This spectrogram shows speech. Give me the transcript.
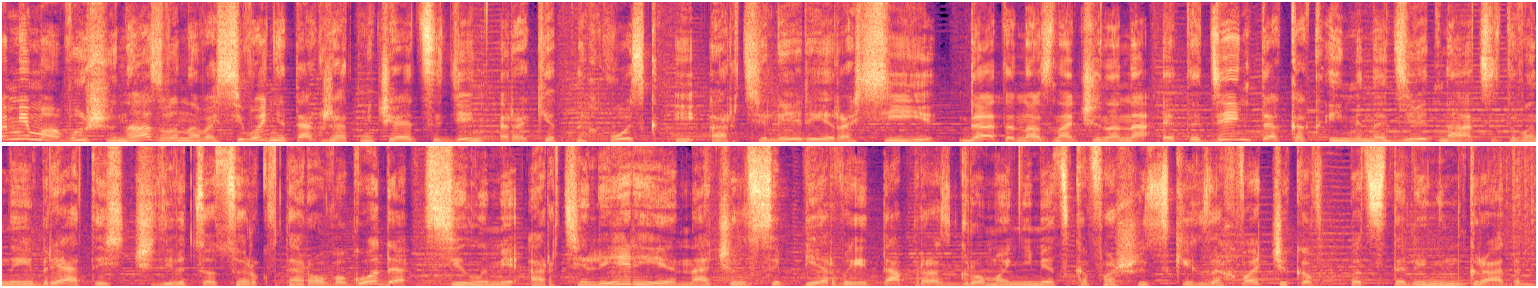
Помимо вышеназванного, сегодня также отмечается День ракетных войск и артиллерии России. Дата назначена на этот день, так как именно 19 ноября 1942 года силами артиллерии начался первый этап разгрома немецко-фашистских захватчиков под Сталининградом.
